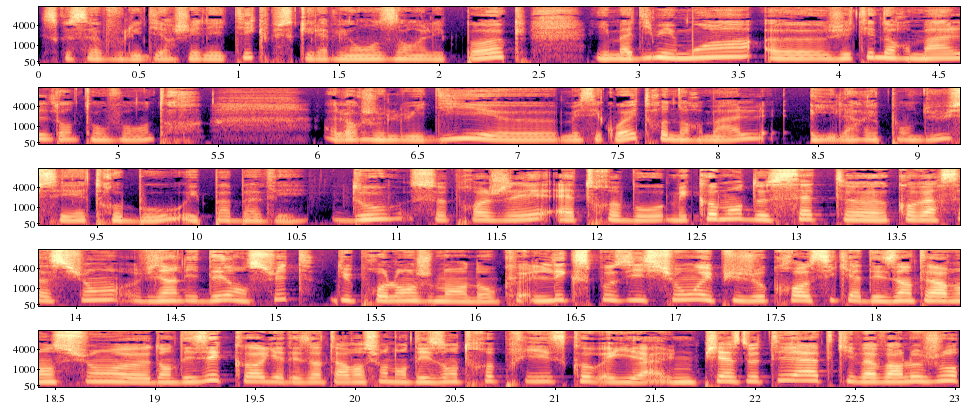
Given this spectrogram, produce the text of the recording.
ce que ça voulait dire génétique puisqu'il avait 11 ans à l'époque. Il m'a dit mais moi euh, j'étais normal dans ton ventre. Alors je lui ai dit, euh, mais c'est quoi être normal? Et il a répondu, c'est être beau et pas baver. D'où ce projet, être beau. Mais comment de cette euh, conversation vient l'idée ensuite du prolongement? Donc l'exposition, et puis je crois aussi qu'il y a des interventions euh, dans des écoles, il y a des interventions dans des entreprises, il y a une pièce de théâtre qui va voir le jour.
